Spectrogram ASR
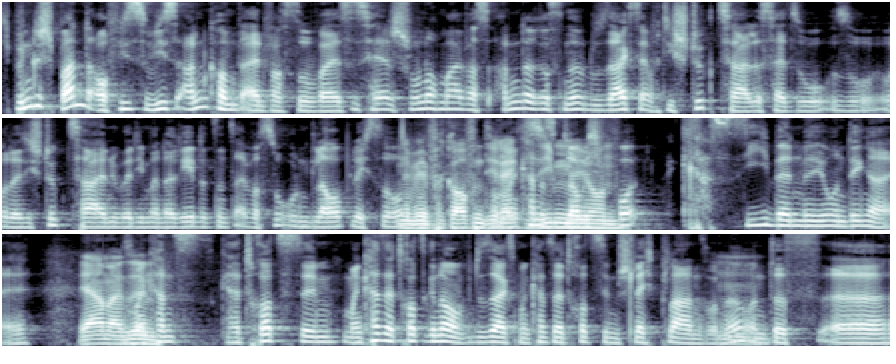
ich bin gespannt auch, wie es ankommt einfach so, weil es ist ja schon noch mal was anderes. Ne? Du sagst ja einfach, die Stückzahl ist halt so so oder die Stückzahlen, über die man da redet, sind einfach so unglaublich so. Wir verkaufen direkt sieben ich, Millionen. voll- krass, sieben Millionen Dinger, ey. Ja, mal Also man sehen. kann es ja trotzdem, man kann es ja trotzdem, genau, wie du sagst, man kann es ja trotzdem schlecht planen, so, Mhm. ne? Und das, äh,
